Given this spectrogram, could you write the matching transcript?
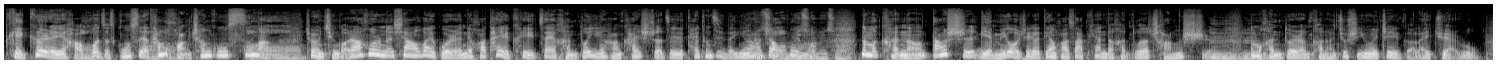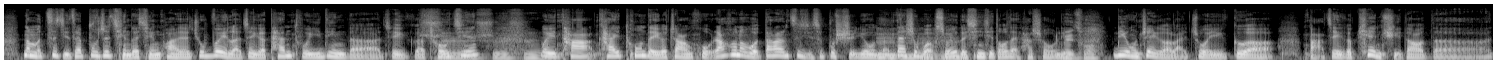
给个人也好，或者是公司也好，他们谎称公司嘛，这种情况。然后呢，像外国人的话，他也可以在很多银行开设自己开通自己的银行账户嘛，没错没错。那么可能当时也没有这个电话诈骗的很多的常识，那么很多人可能就是因为这个来卷入，那么自己在不知情的情况下，就为了这个贪图一定的这个酬金，是是为他开通的一个账户。然后呢，我当然自己是不使用的，但是我所有的信息都在他手里，没错。利用这个来做一个把这个骗取到的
